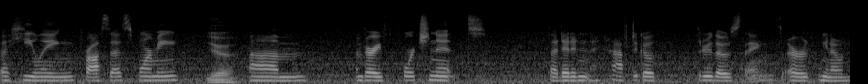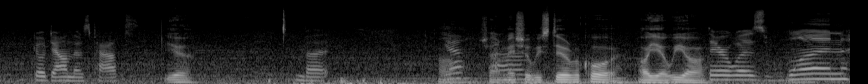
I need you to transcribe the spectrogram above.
a healing process for me. Yeah. Um, I'm very fortunate that I didn't have to go through those things or, you know, go down those paths. Yeah. But Oh, Yeah, Trying to make sure um, we still record. Oh yeah, we are. there was one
